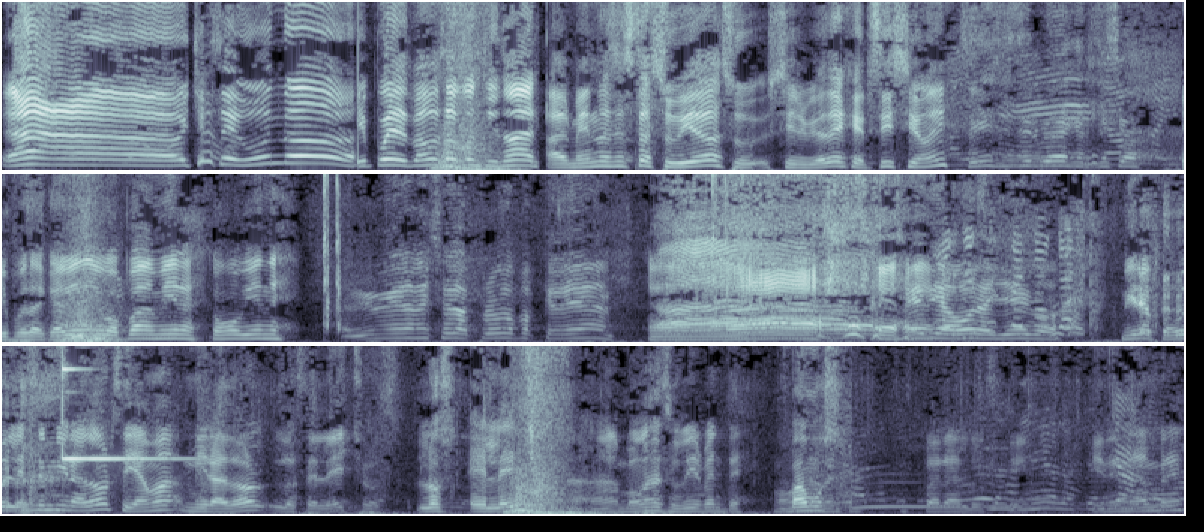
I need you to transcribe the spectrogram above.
¡Ah! ¡Ocho segundos! Y pues vamos a continuar. Al menos esta subida su- sirvió de ejercicio, ¿eh? Sí, sí sirvió de ejercicio. Y pues acá viene mi papá, mira cómo viene. A mí me hubieran hecho la prueba para que vean. ¡Ah! Media hora llego. Mira, Paul, ese mirador se llama Mirador Los Helechos. Los helechos. Ajá, vamos a subir, vente. Vamos. Es para los que tienen hambre.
